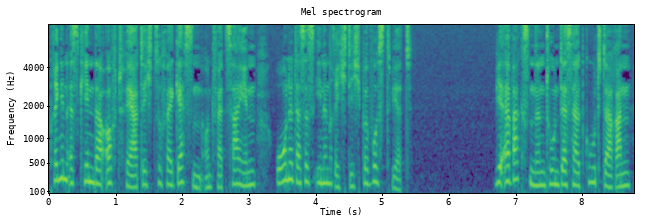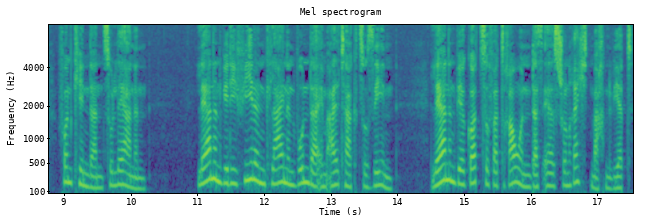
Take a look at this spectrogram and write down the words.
bringen es Kinder oft fertig zu vergessen und verzeihen, ohne dass es ihnen richtig bewusst wird. Wir Erwachsenen tun deshalb gut daran, von Kindern zu lernen. Lernen wir die vielen kleinen Wunder im Alltag zu sehen. Lernen wir Gott zu vertrauen, dass er es schon recht machen wird.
